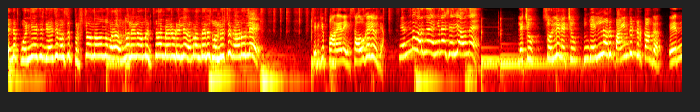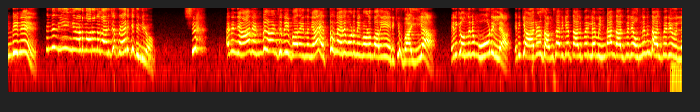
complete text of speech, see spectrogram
എന്റെ പൊന്നിയേച്ചി ചേച്ചി ഫസ്റ്റ് പ്രശ്നം എന്താണെന്ന് പറ ഒന്നുമില്ലെങ്കിൽ നമ്മൾ ഇത്രയും പേര് ഇവിടെ ഇല്ലേ നമ്മൾ എന്തെങ്കിലും സൊല്യൂഷൻ കാണൂലേ എനിക്ക് പറയാനേ സൗകര്യമില്ല എന്ന് പറഞ്ഞാ എങ്ങനെയാ ശരിയാവുന്നേ லெச்சு சொல்லு லெச்சு இங்க எல்லாரும் பயந்துட்டு இருக்காங்க എന്തിന് പിന്നെ നീ ഇങ്ങനെ നടന്ന് ഓരോന്ന് കാണിച്ചാ പേടിക്കത്തില്ലയോ ശ്ശേ, എനിക്ക് വയ്യ. എനിക്ക് ഒന്നിനും മൂടില്ല. എനിക്ക് ആരോടും സംസാരിക്കാൻ താല്പര്യമില്ല മിണ്ടാൻ താല്പര്യം ഒന്നിനും താല്പര്യമില്ല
